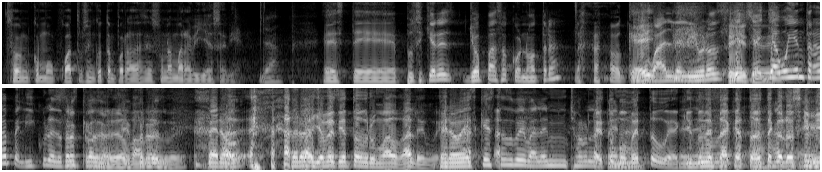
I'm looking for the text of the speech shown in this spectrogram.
Son como cuatro o cinco temporadas. Es una maravilla serie. Ya. Este, pues si quieres, yo paso con otra. ok. Igual de libros. Sí, ya, sí, ya- ya voy a entrar a películas de otras cosas. cabrón, güey, mames, pero, pero, pero, yo me siento abrumado, dale, güey. pero es que estas, güey, valen un chorro la Es tu pena. momento, güey. Aquí es donde momento. sacas todo este conocimiento.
